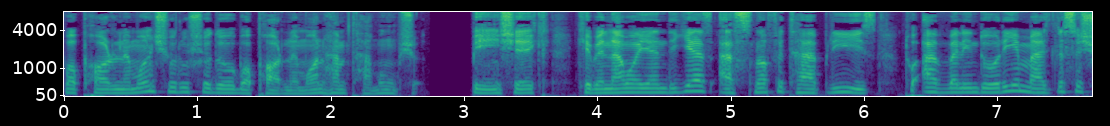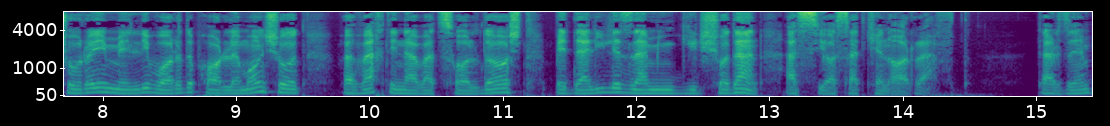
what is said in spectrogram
با پارلمان شروع شد و با پارلمان هم تموم شد. به این شکل که به نمایندگی از اصناف تبریز تو اولین دوره مجلس شورای ملی وارد پارلمان شد و وقتی 90 سال داشت به دلیل زمینگیر شدن از سیاست کنار رفت. در ضمن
